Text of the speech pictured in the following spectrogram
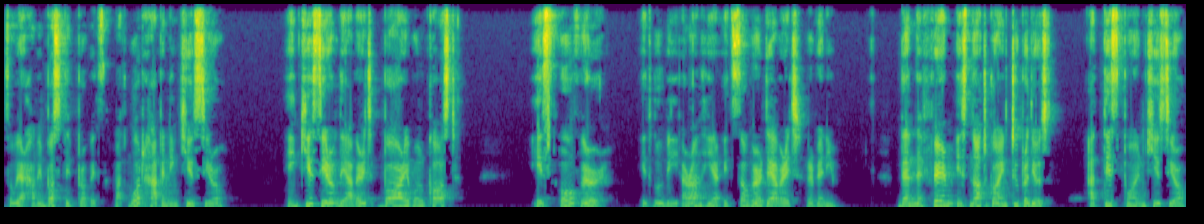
So we are having positive profits. But what happened in Q0? In Q0, the average variable cost is over. It will be around here. It's over the average revenue. Then the firm is not going to produce at this point Q0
